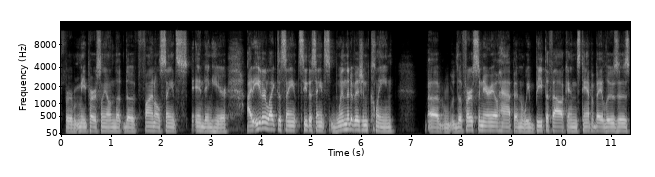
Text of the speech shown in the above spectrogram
for me personally on the the final Saints ending here. I'd either like to Saints see the Saints win the division clean. Uh, the first scenario happened. We beat the Falcons. Tampa Bay loses,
